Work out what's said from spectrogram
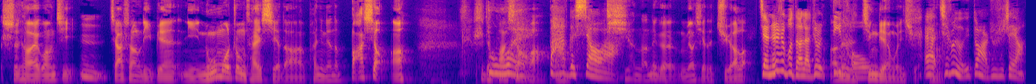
十条哀光记》，嗯，加上里边你浓墨重彩写的潘金莲的八笑啊，是叫八笑吧？八个笑啊，天哪，那个描写的绝了简直是不得了，就是低头。是经典文学。哎，嗯其中有一段就是这样，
